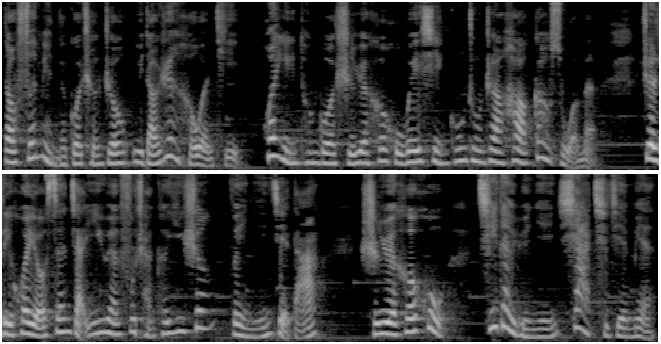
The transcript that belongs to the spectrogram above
到分娩的过程中遇到任何问题，欢迎通过十月呵护微信公众账号告诉我们，这里会有三甲医院妇产科医生为您解答。十月呵护，期待与您下期见面。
